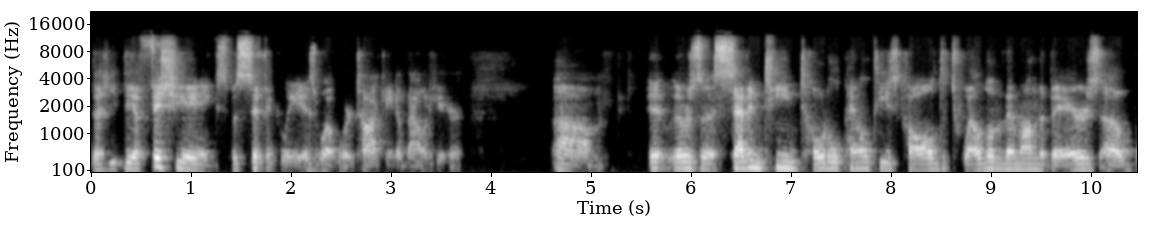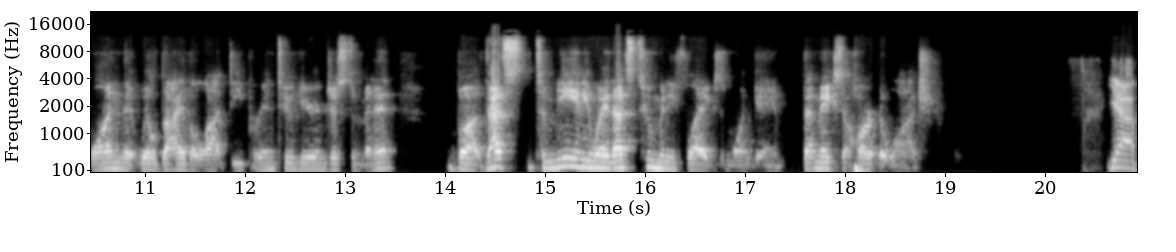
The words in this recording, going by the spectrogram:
the the officiating specifically is what we're talking about here. Um, it, there was a 17 total penalties called, 12 of them on the Bears. Uh, one that we'll dive a lot deeper into here in just a minute. But that's to me anyway. That's too many flags in one game. That makes it hard to watch. Yeah.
